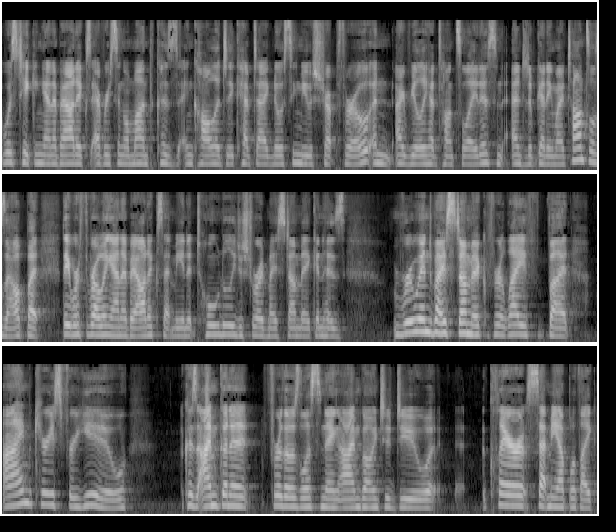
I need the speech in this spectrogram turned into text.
was taking antibiotics every single month because in college they kept diagnosing me with strep throat and I really had tonsillitis and ended up getting my tonsils out. But they were throwing antibiotics at me and it totally destroyed my stomach and has ruined my stomach for life. But I'm curious for you because I'm going to, for those listening, I'm going to do. Claire set me up with like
